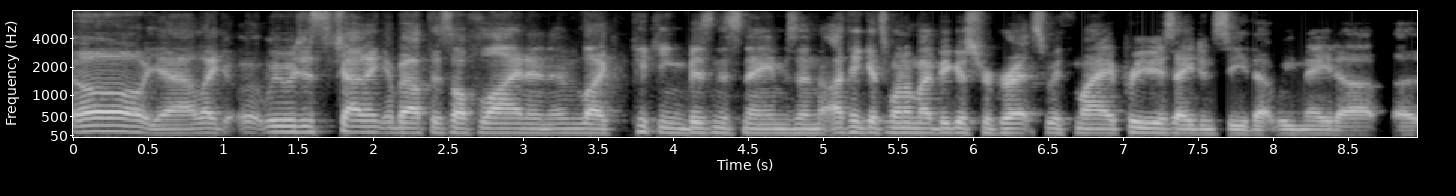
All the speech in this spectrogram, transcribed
Oh, yeah. Like uh, we were just chatting about this offline and, and like picking business names. And I think it's one of my biggest regrets with my previous agency that we made a, a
